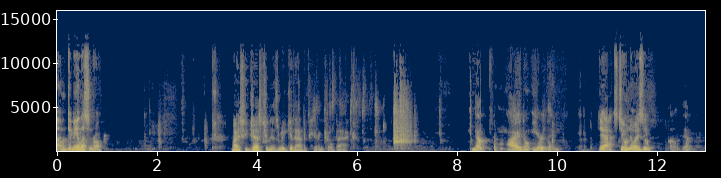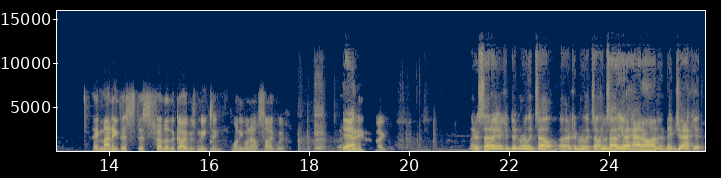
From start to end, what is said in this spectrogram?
Um, give me a listen roll. My suggestion is we get out of here and go back. Nope, I don't hear a thing. Yeah, it's too noisy. Oh, yep. Hey, Manny, this this fella, the guy was meeting, one he went outside with. Yeah, he like? like I said, I, I could, didn't really tell. Uh, I couldn't really tell. He was had he had a hat on and a big jacket,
